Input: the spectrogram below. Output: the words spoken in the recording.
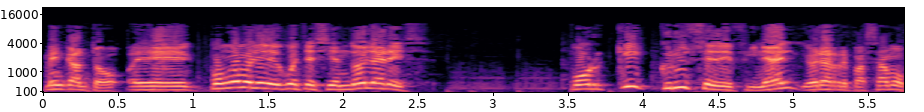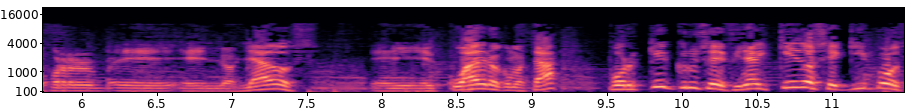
Me encantó. Eh, pongámosle que cueste 100 dólares. ¿Por qué cruce de final? Y ahora repasamos por eh, en los lados eh, el cuadro como está. ¿Por qué cruce de final? ¿Qué dos equipos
